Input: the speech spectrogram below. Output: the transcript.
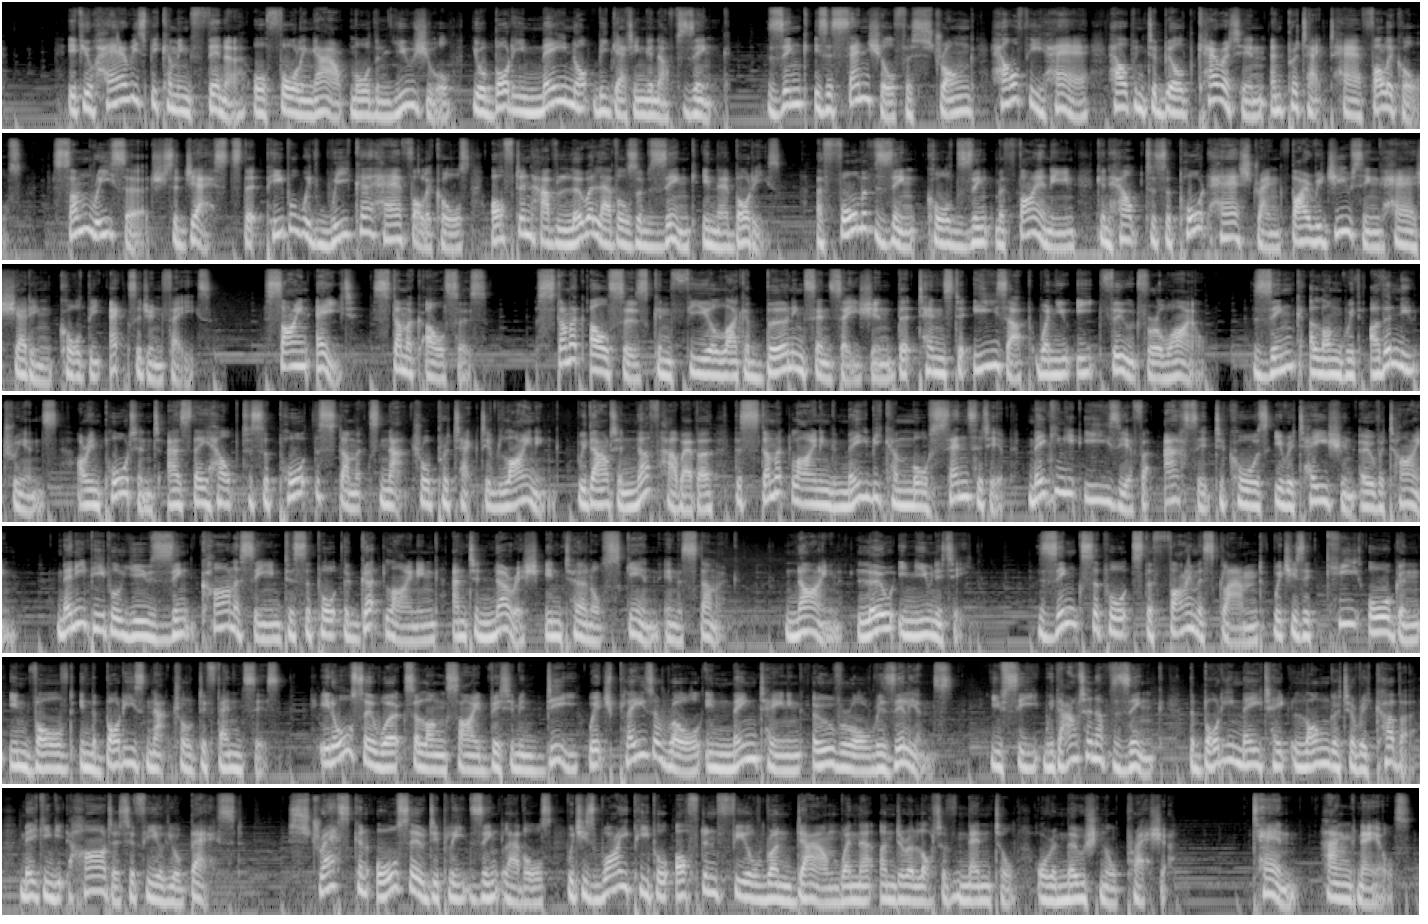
If your hair is becoming thinner or falling out more than usual, your body may not be getting enough zinc. Zinc is essential for strong, healthy hair, helping to build keratin and protect hair follicles. Some research suggests that people with weaker hair follicles often have lower levels of zinc in their bodies. A form of zinc called zinc methionine can help to support hair strength by reducing hair shedding called the exogen phase. Sign 8 Stomach ulcers. Stomach ulcers can feel like a burning sensation that tends to ease up when you eat food for a while. Zinc, along with other nutrients, are important as they help to support the stomach's natural protective lining. Without enough, however, the stomach lining may become more sensitive, making it easier for acid to cause irritation over time. Many people use zinc carnosine to support the gut lining and to nourish internal skin in the stomach. 9. Low immunity. Zinc supports the thymus gland, which is a key organ involved in the body's natural defences. It also works alongside vitamin D, which plays a role in maintaining overall resilience. You see, without enough zinc, the body may take longer to recover, making it harder to feel your best. Stress can also deplete zinc levels, which is why people often feel run down when they're under a lot of mental or emotional pressure. 10. Hangnails.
